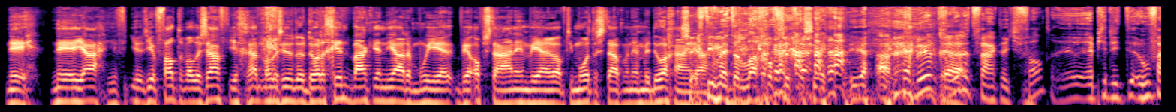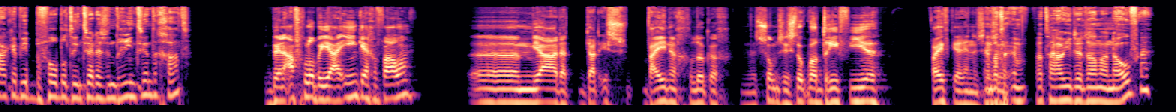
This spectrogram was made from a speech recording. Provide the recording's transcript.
Nee, nee, ja, je, je, je valt er wel eens af. Je gaat wel eens door, door de grindbak en ja, dan moet je weer opstaan en weer op die motor stappen en weer doorgaan. Zegt Ja. hij met een lach op zijn gezicht. ja. Gebeurt, Ja. het vaak dat je valt? Eh, Heb je dit, hoe vaak heb je het bijvoorbeeld in 2023 gehad? Ik ben afgelopen jaar één keer gevallen. Ehm, ja, dat, dat is weinig gelukkig. Soms is het ook wel drie, vier, vijf keer in een En wat, en wat hou je er dan aan over?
